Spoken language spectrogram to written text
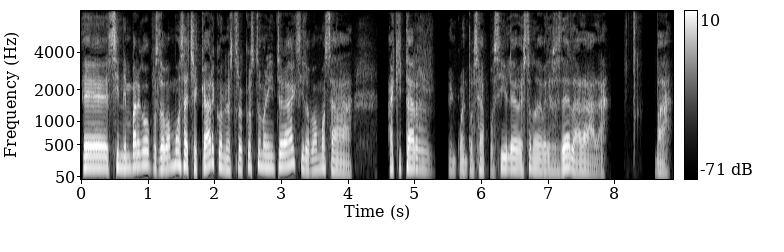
Eh, sin embargo, pues lo vamos a checar con nuestro Customer Interacts y lo vamos a, a quitar en cuanto sea posible. Esto no debería suceder. La, la, la. Va.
